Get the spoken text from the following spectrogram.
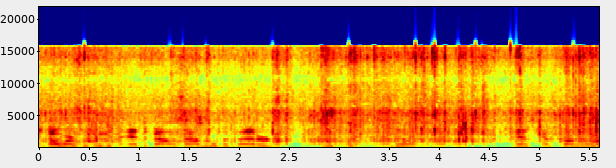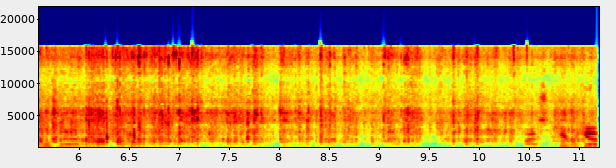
And don't worry, we're going to get the head to balance out a little bit better. Still, head's kind of struggling a little bit. All right, so here we go.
